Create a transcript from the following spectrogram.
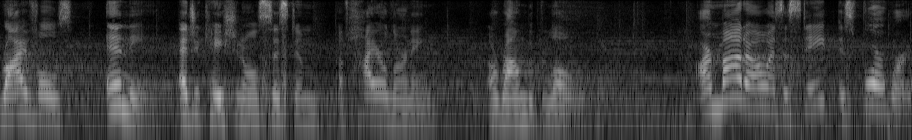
rivals any educational system of higher learning around the globe. Our motto as a state is forward.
